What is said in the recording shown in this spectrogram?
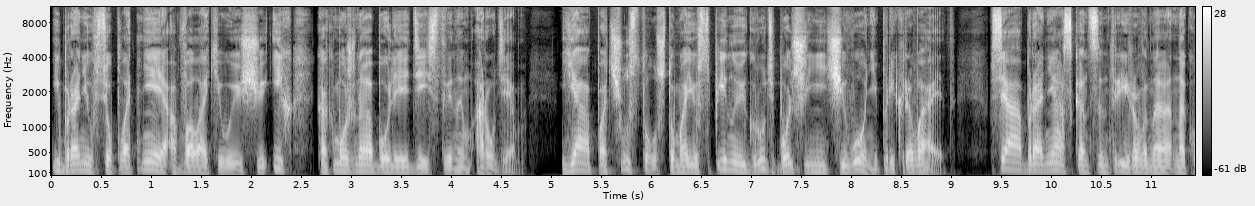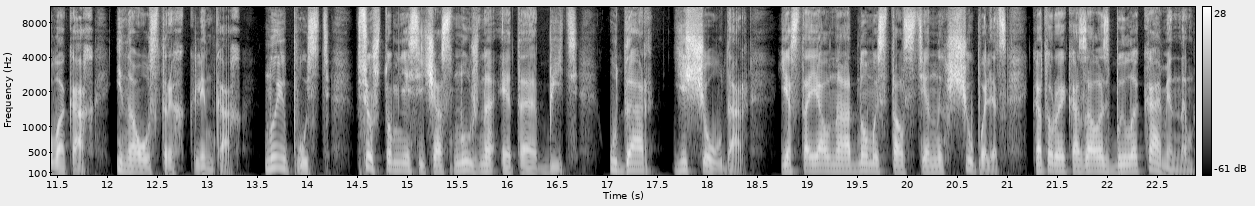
и броню все плотнее обволакивающую их как можно более действенным орудием. Я почувствовал, что мою спину и грудь больше ничего не прикрывает. Вся броня сконцентрирована на кулаках и на острых клинках. Ну и пусть. Все, что мне сейчас нужно это бить. Удар, еще удар. Я стоял на одном из толстенных щупалец, которое, казалось, было каменным,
